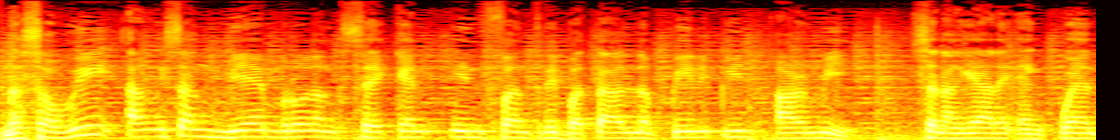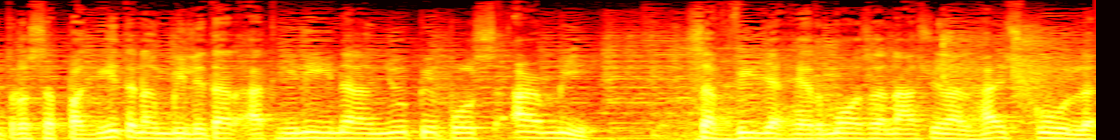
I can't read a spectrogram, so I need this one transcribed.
Nasawi ang isang miyembro ng 2nd Infantry Battalion ng Philippine Army sa nangyaring engkwentro sa pagitan ng militar at hinihina ng New People's Army sa Villa Hermosa National High School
